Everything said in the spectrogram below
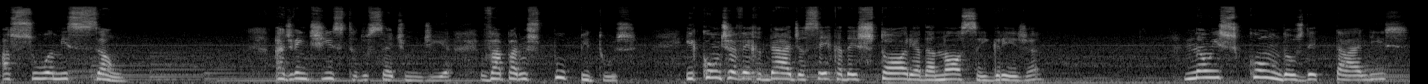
a sua missão. Adventista do sétimo dia, vá para os púlpitos e conte a verdade acerca da história da nossa igreja. Não esconda os detalhes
